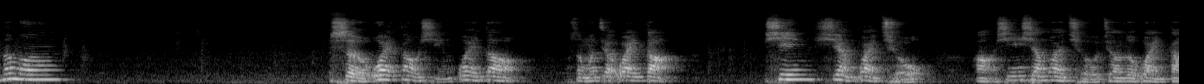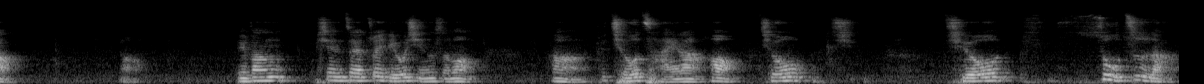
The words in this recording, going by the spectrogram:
那么舍外道行，外道什么叫外道？心向外求，啊，心向外求叫做外道，啊，比方现在最流行什么？啊，去求财啦，哈，求求求数字啊，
